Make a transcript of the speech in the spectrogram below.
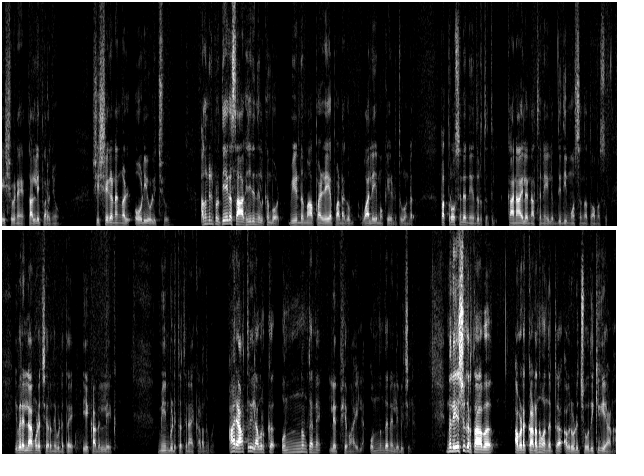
യേശുവിനെ തള്ളിപ്പറഞ്ഞു ശിഷ്യഗണങ്ങൾ ഓടി ഒളിച്ചു അങ്ങനെ ഒരു പ്രത്യേക സാഹചര്യം നിൽക്കുമ്പോൾ വീണ്ടും ആ പഴയ പടകും വലയുമൊക്കെ എടുത്തുകൊണ്ട് പത്രോസിന്റെ നേതൃത്വത്തിൽ കാനായിലെ നഥനയിലും ദിദിമോസ് എന്ന തോമസും ഇവരെല്ലാം കൂടെ ചേർന്ന് ഇവിടുത്തെ ഈ കടലിലേക്ക് മീൻപിടുത്തത്തിനായി കടന്നുപോയി. ആ രാത്രിയിൽ അവർക്ക് ഒന്നും തന്നെ ലഭ്യമായില്ല ഒന്നും തന്നെ ലഭിച്ചില്ല. എന്നാൽ യേശു കർത്താവ് അവിടെ കടന്നു വന്നിട്ട് അവരോട് ചോദിക്കുകയാണ്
